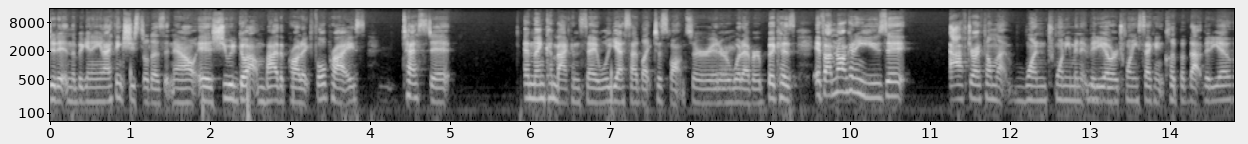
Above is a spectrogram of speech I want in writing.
did it in the beginning, and I think she still does it now. Is she would go out and buy the product full price, test it, and then come back and say, "Well, yes, I'd like to sponsor it or Right. whatever." Because if I'm not going to use it after I film that one 20 minute video mm-hmm. or 20 second clip of that video,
